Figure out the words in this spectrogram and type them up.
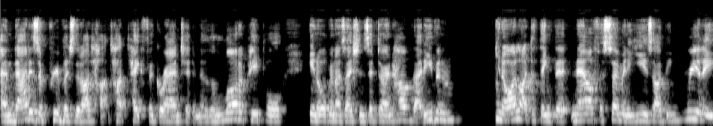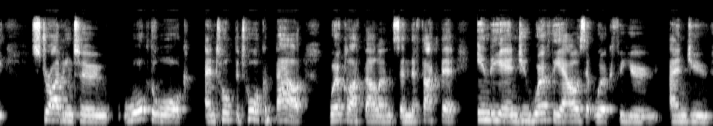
And that is a privilege that I t- t- take for granted. And there's a lot of people in organizations that don't have that. Even, you know, I like to think that now for so many years, I've been really striving to walk the walk and talk the talk about work life balance and the fact that in the end you work the hours that work for you and you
